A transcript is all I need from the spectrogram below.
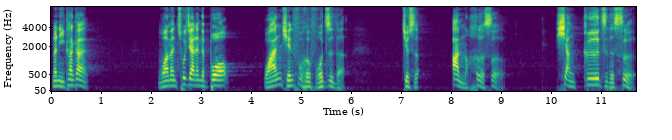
那你看看，我们出家人的钵，完全符合佛制的，就是暗褐色，像鸽子的色，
